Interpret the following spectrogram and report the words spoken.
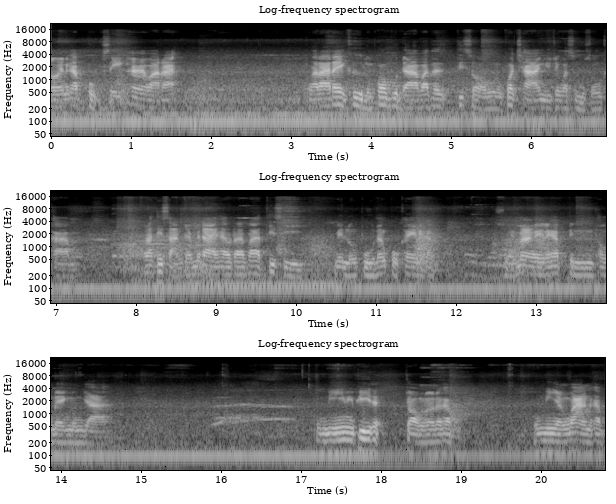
น้อยนะครับปลุกเสกห้าวาระ วาระแรกคือหลวงพ่อบุดาวาระที่สองหลวงพ่อช้างอยู่จังหวัดสมุทรสงครามวาระที่สามจำไม่ได้ครับวาระที่สี่เป็นหลวงปู่นั่งปกให้นะครับ สวยมากเลยนะครับ เป็นทองแดงลงยา ตรงนี้มีพี่จองแล้วนะครับตรงนี้ยังว่างนะครับ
